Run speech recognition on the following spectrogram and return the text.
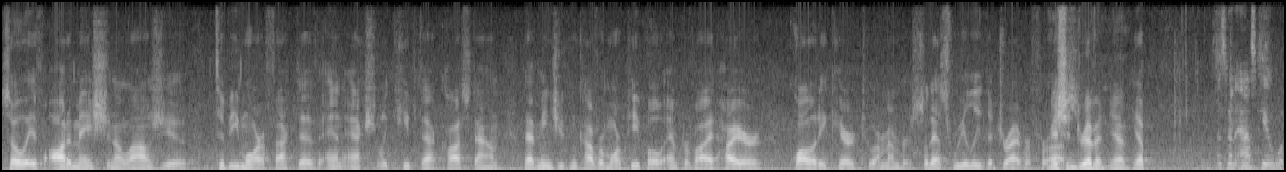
So if automation allows you to be more effective and actually keep that cost down, that means you can cover more people and provide higher quality care to our members. So that's really the driver for Mission us. Mission driven, yeah. Yep. I was going to ask you,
